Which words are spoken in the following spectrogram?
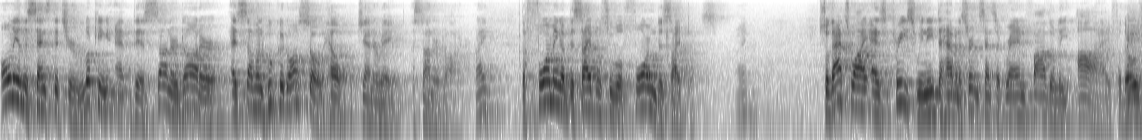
only in the sense that you're looking at this son or daughter as someone who could also help generate a son or daughter right? The forming of disciples who will form disciples? So that's why, as priests, we need to have, in a certain sense, a grandfatherly eye for those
